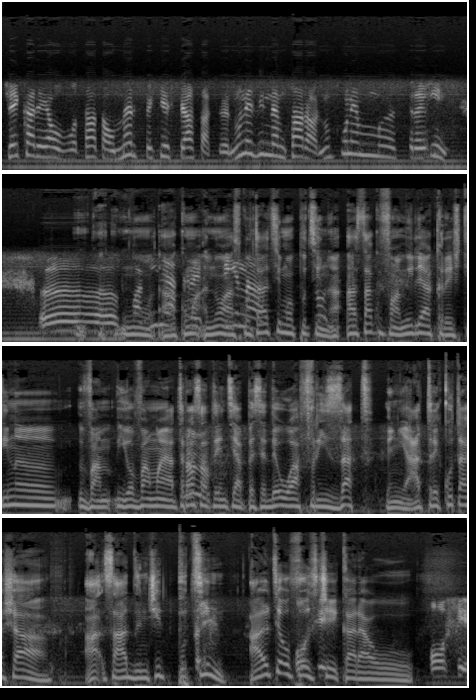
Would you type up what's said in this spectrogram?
cei care au votat au mers pe chestia asta, că nu ne vindem țara, nu punem uh, străini. Uh, Nu, familia acum, creștină, nu, ascultați-mă puțin. A- Asta cu familia creștină, v-am, eu v-am mai atras Nu, nu. atenția. PSD-ul a frizat în ea, a trecut așa, a, s-a adâncit puțin. Alții au fost fi- cei care au... O fi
